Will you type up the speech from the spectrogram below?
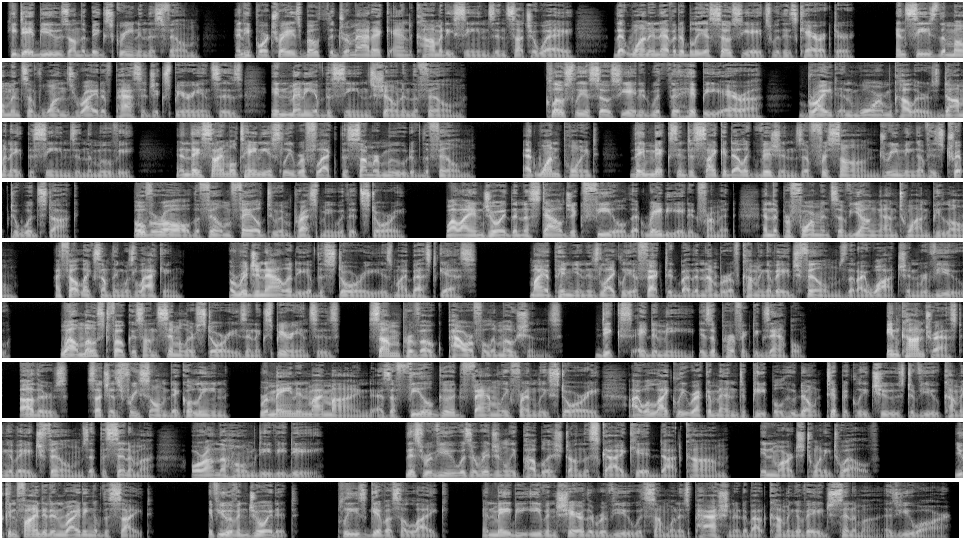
He debuts on the big screen in this film, and he portrays both the dramatic and comedy scenes in such a way that one inevitably associates with his character and sees the moments of one's rite of passage experiences in many of the scenes shown in the film. Closely associated with the hippie era, bright and warm colors dominate the scenes in the movie, and they simultaneously reflect the summer mood of the film. At one point, they mix into psychedelic visions of Frisson dreaming of his trip to Woodstock. Overall, the film failed to impress me with its story. While I enjoyed the nostalgic feel that radiated from it and the performance of young Antoine Pilon, I felt like something was lacking. Originality of the story is my best guess. My opinion is likely affected by the number of coming-of-age films that I watch and review. While most focus on similar stories and experiences, some provoke powerful emotions. Dix et Demi is a perfect example. In contrast, others, such as Frisson des Collines, remain in my mind as a feel-good, family-friendly story I will likely recommend to people who don't typically choose to view coming-of-age films at the cinema or on the home DVD. This review was originally published on theskykid.com in March 2012. You can find it in writing of the site. If you have enjoyed it, please give us a like and maybe even share the review with someone as passionate about coming-of-age cinema as you are.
